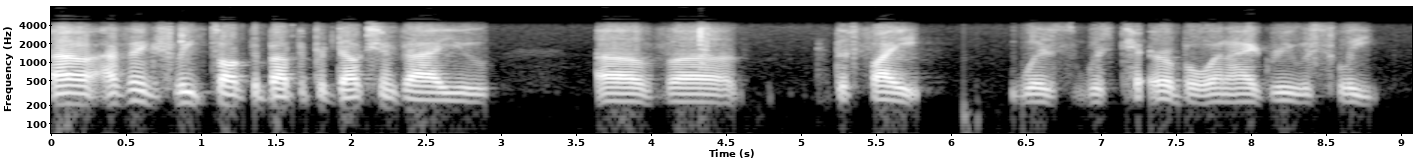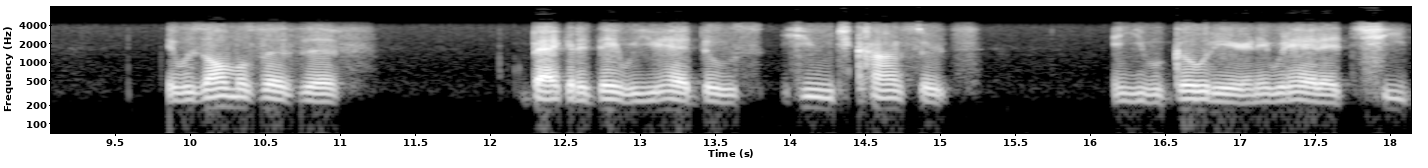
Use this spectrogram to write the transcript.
Uh, I think Sleep talked about the production value of uh, the fight was was terrible, and I agree with Sleep. It was almost as if back in the day where you had those huge concerts, and you would go there, and they would have that cheap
